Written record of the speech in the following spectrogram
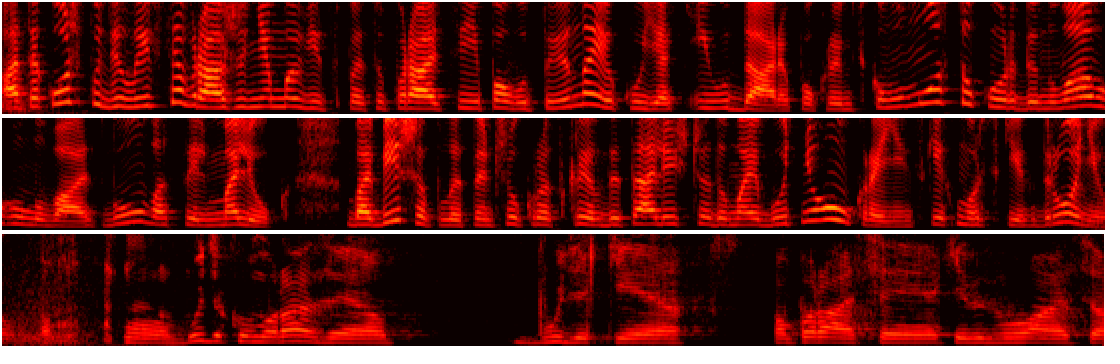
А також поділився враженнями від спецоперації Павутина, яку, як і удари по Кримському мосту, координував голова СБУ Василь Малюк. Ба більше Плетенчук розкрив деталі щодо майбутнього українських морських дронів. В будь-якому разі будь-які операції, які відбуваються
